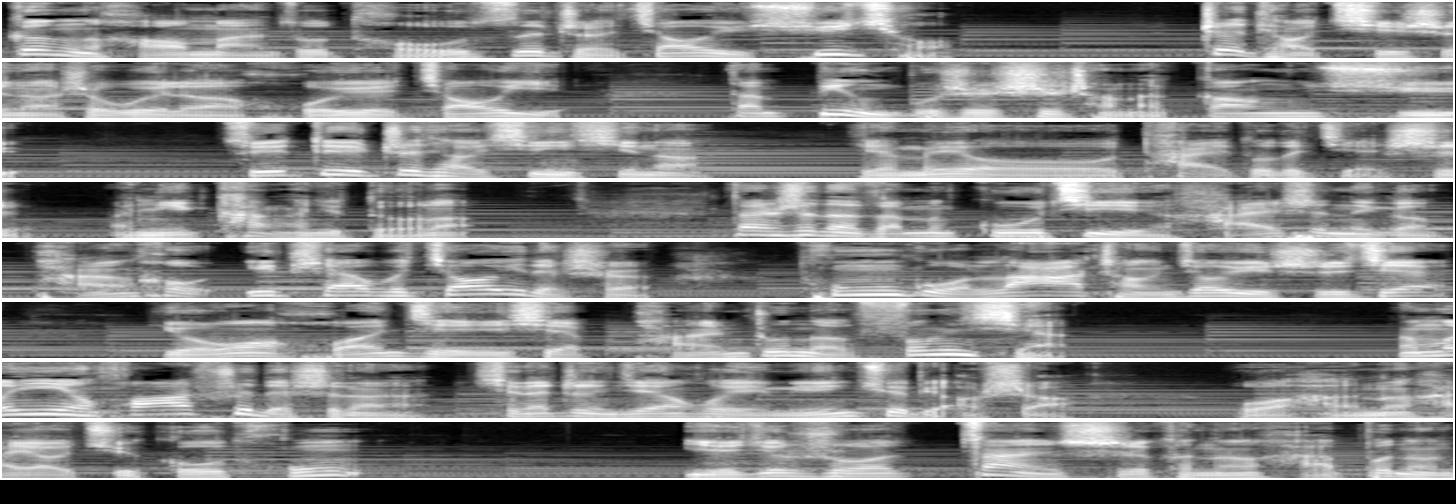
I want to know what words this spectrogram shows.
更好满足投资者交易需求，这条其实呢是为了活跃交易，但并不是市场的刚需，所以对这条信息呢也没有太多的解释啊，你看看就得了。但是呢，咱们估计还是那个盘后 ETF 交易的事儿，通过拉长交易时间。有望缓解一些盘中的风险。那么印花税的事呢？现在证监会明确表示啊，我可能还要去沟通，也就是说暂时可能还不能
